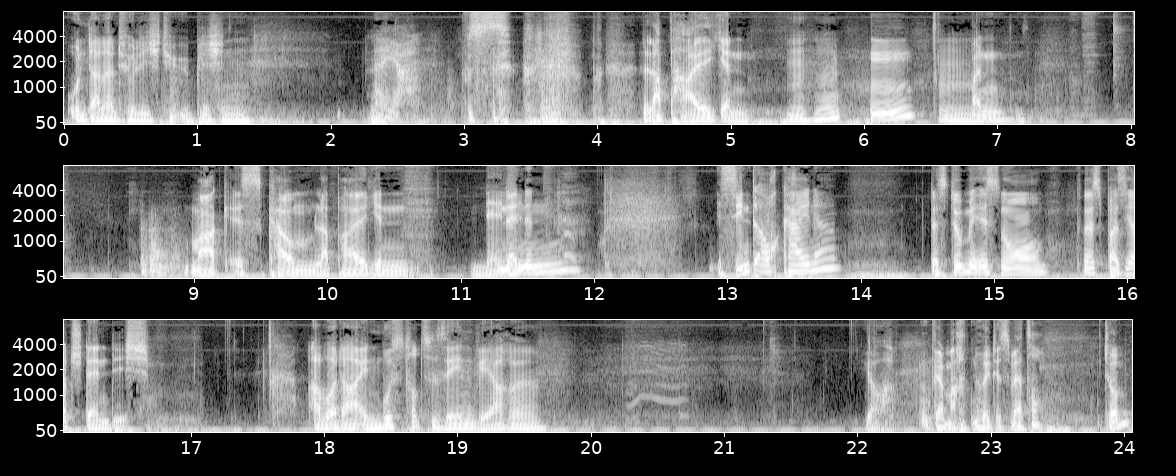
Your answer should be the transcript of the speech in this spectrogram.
Und dann natürlich die üblichen, naja, Lappalien. Mhm. Hm? Mhm. Man mag es kaum Lappalien nennen. nennen. Es sind auch keine. Das Dumme ist nur, es passiert ständig. Aber da ein Muster zu sehen wäre. Ja. Und wer macht denn heute das Wetter? Tom?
